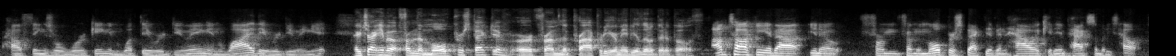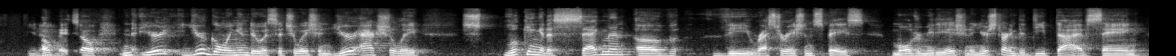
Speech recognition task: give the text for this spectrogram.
how things were working and what they were doing and why they were doing it. Are you talking about from the mold perspective, or from the property, or maybe a little bit of both? I'm talking about you know from from the mold perspective and how it can impact somebody's health. You know. Okay, so you're you're going into a situation. You're actually looking at a segment of the restoration space mold remediation and you're starting to deep dive saying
